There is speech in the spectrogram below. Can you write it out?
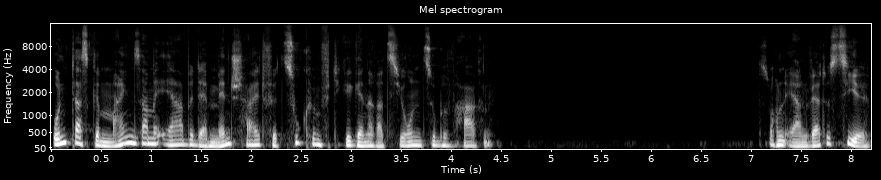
und das gemeinsame Erbe der Menschheit für zukünftige Generationen zu bewahren. Das ist doch ein ehrenwertes Ziel.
